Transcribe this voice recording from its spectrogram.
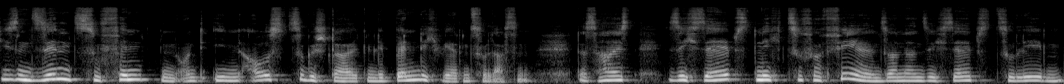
Diesen Sinn zu finden und ihn auszugestalten, lebendig werden zu lassen. Das heißt, sich selbst nicht zu verfehlen, sondern sich selbst zu leben,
